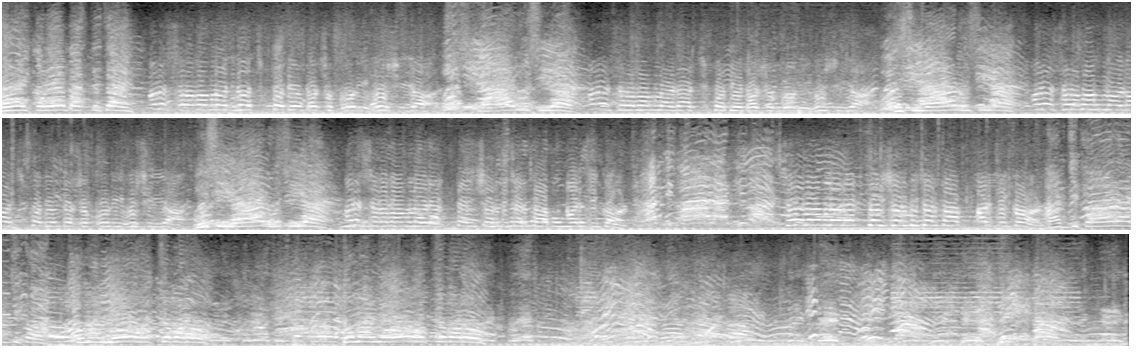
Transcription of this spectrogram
লড়াই করে বাঁচতে চাই। সারা বাংলার রাজপথে ধর্ষক করি হুঁশিয়ার হুশিয়ার। হুশিয়ার সারা বাংলার রাজপথে ধর্ষক করি হুঁশিয়ার। হুশিয়ার হুশিয়ার। আরে সারা বাংলার রাজপথে দর্শক করি হুঁশিয়ার হুশিয়ার। হুশিয়ার সারা বাংলার একটাই সর্বিচার আর্টিকল সারা বাংলার একটাই সর্বিচার পাপ আর্জি কর? আরজি কর আরজি কর? তোমার মেয়ে হচ্ছে বড়। তোমার মেয়ে হচ্ছে বড়।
